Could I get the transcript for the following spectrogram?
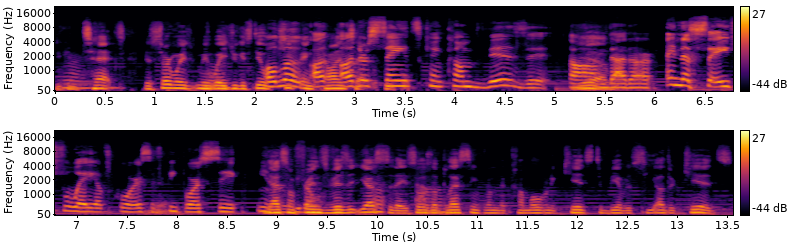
you can mm. text. There's certain ways, many ways you can still oh, keep look, in contact. Other saints can come visit um, yeah. that are in a safe way, of course. If yeah. people are sick, you know, had some friends visit yesterday, so it was a uh-huh. blessing for them to come over. The kids to be able to see other kids.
